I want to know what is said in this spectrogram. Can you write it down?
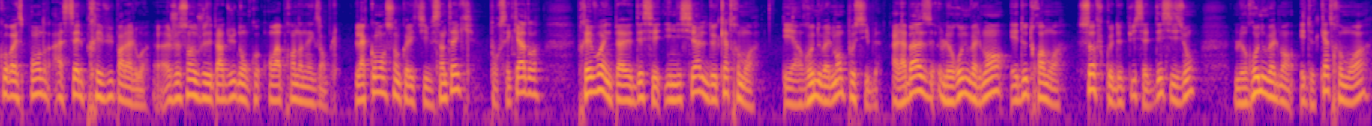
correspondre à celle prévue par la loi. Euh, je sens que je vous ai perdu, donc on va prendre un exemple. La convention collective Syntec, pour ces cadres, prévoit une période d'essai initiale de 4 mois et un renouvellement possible. À la base, le renouvellement est de 3 mois, sauf que depuis cette décision, le renouvellement est de 4 mois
